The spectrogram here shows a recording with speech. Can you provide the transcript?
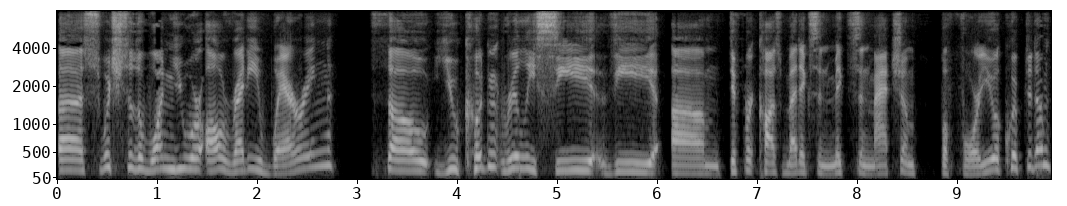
uh, switch to the one you were already wearing, so you couldn't really see the um, different cosmetics and mix and match them before you equipped them.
